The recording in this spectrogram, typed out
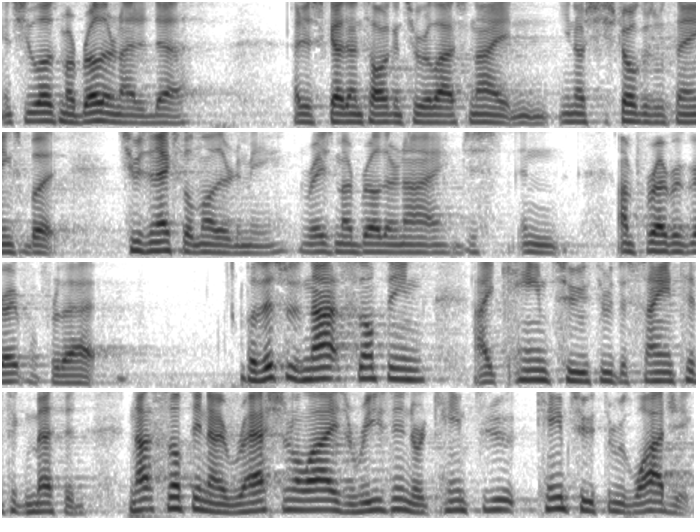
and she loves my brother and I to death. I just got done talking to her last night, and you know she struggles with things, but she was an excellent mother to me. Raised my brother and I, just and I'm forever grateful for that. But this was not something I came to through the scientific method, not something I rationalized, reasoned, or came, through, came to through logic.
